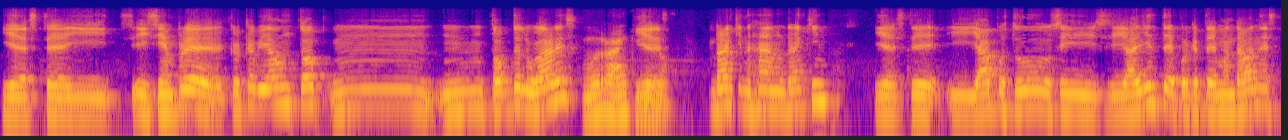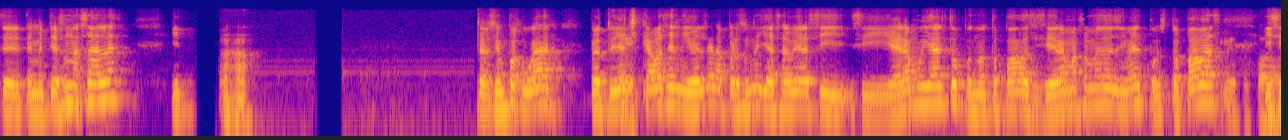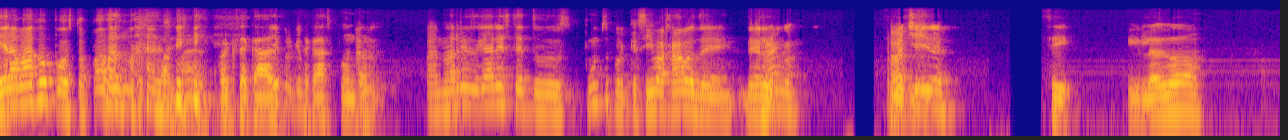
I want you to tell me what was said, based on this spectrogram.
y este, y, siempre creo que había un top, un, top de lugares. Un ranking. Un ranking, ajá, un ranking y este, y ya pues tú, si, si alguien te, porque te mandaban, este, te metías en una sala y Ajá. te hacían para jugar, pero tú ya checabas el nivel de la persona y ya sabías si, si era muy alto, pues no topabas, y si era más o menos el nivel, pues topabas, y si era bajo, pues topabas más. porque sacabas, puntos. Para, no arriesgar este tus puntos, porque sí bajabas de, de rango. Estaba chido. Sí, y luego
